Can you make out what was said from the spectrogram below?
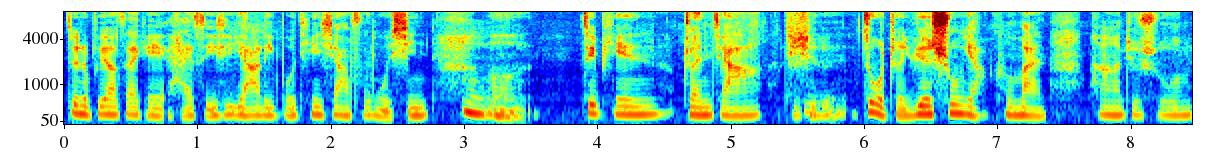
真的不要再给孩子一些压力，博天下父母心。嗯、呃，这篇专家就是作者约书亚克曼，他就说。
